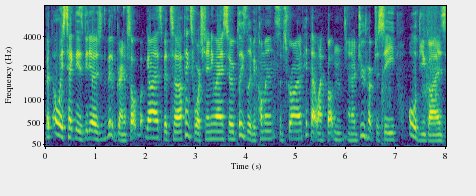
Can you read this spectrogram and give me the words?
But always take these videos with a bit of grain of salt, guys. But uh, thanks for watching anyway. So please leave a comment, subscribe, hit that like button, and I do hope to see all of you guys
